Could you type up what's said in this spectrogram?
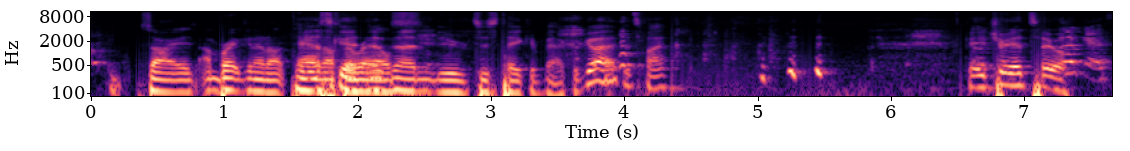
Sorry, I'm breaking it up, taking it Ask off it, the rails. and then you just take it back. But go ahead, it's fine. Patriots who? Focus.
